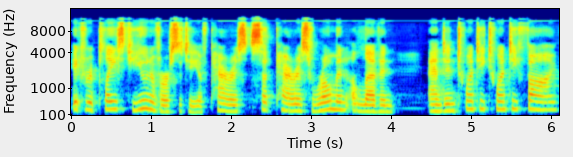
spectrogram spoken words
it replaced University of Paris Sud Paris Roman 11 and in 2025,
